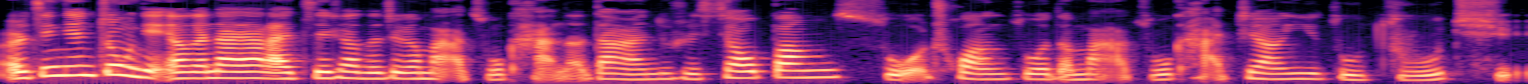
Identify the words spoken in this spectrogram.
而今天重点要跟大家来介绍的这个马祖卡呢，当然就是肖邦所创作的马祖卡这样一组组曲。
